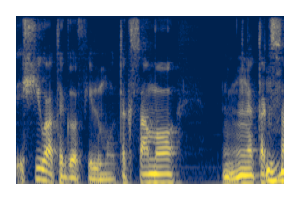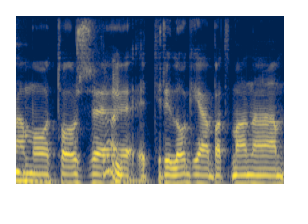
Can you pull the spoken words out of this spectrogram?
y, siła tego filmu. Tak samo tak mhm. samo to, że tak. trylogia Batmana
